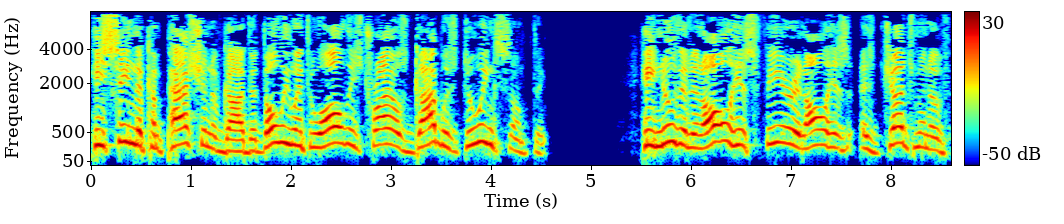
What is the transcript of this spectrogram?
He's seen the compassion of God, that though we went through all these trials, God was doing something. He knew that in all his fear and all his, his judgment of,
